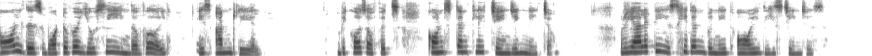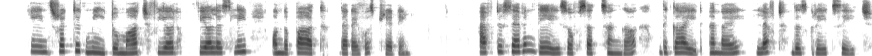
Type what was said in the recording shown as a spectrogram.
All this, whatever you see in the world, is unreal because of its constantly changing nature. Reality is hidden beneath all these changes. He instructed me to march fear- fearlessly on the path that I was treading. After seven days of satsanga, the guide and I left this great sage.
